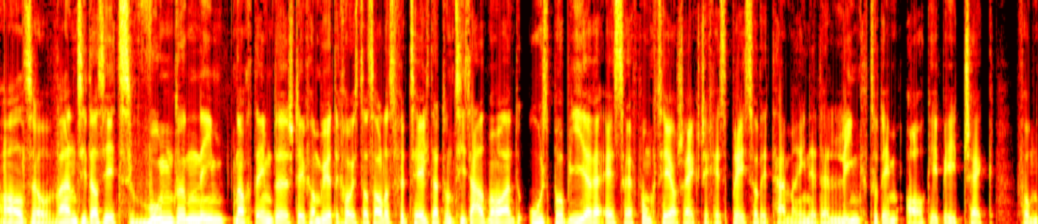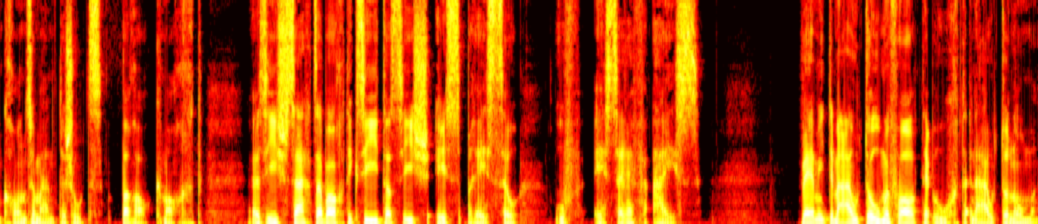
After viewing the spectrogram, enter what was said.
Also, wenn Sie das jetzt Wunder nimmt, nachdem der Stefan Würdig uns das alles erzählt hat und Sie selber mal ausprobieren srf.ch-espresso, dort haben wir Ihnen den Link zu dem AGB-Check vom Konsumentenschutz parat gemacht. Es war 1680, das ist Espresso auf SRF 1. Wer mit dem Auto rumfährt, der braucht eine Autonummer.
